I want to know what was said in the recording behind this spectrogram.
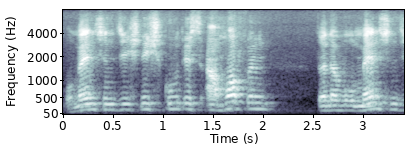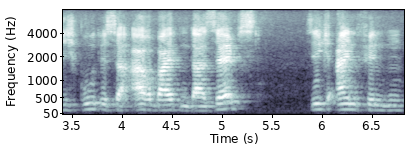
wo Menschen sich nicht Gutes erhoffen, sondern wo Menschen sich Gutes erarbeiten, da selbst sich einfinden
